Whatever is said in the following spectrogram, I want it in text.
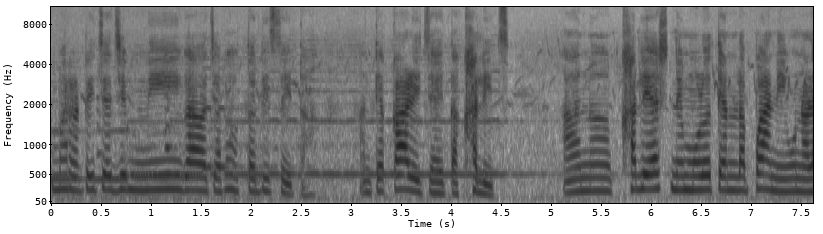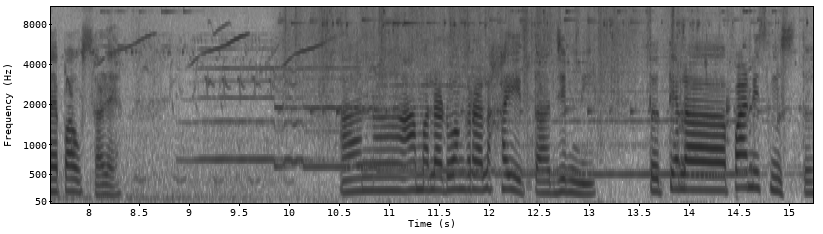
मराठीच्या जिमनी गावाच्या भोवतालीच येतात आणि त्या काळीच्या येतात खालीच. आणि खाली असण्यामुळं त्यांना पाणी उन्हाळ्या पावसाळ्या. आणि आम्हाला डोंगराला हा येतात जिमनी. तर त्याला पाणीच नसतं.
